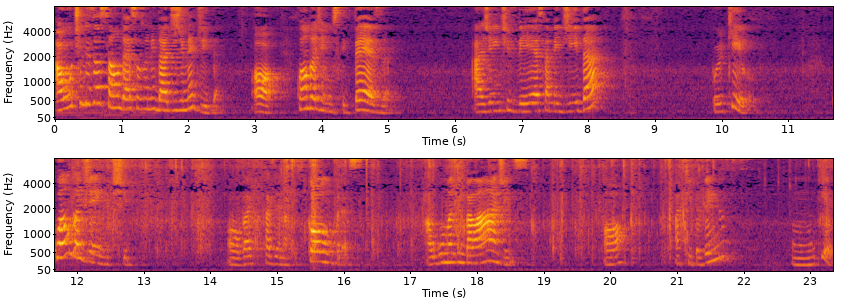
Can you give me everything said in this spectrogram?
a utilização dessas unidades de medida. Ó, quando a gente se pesa, a gente vê essa medida por quilo. Quando a gente ó, vai fazer nossas compras, algumas embalagens, ó, aqui tá vendo? Um quilo.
